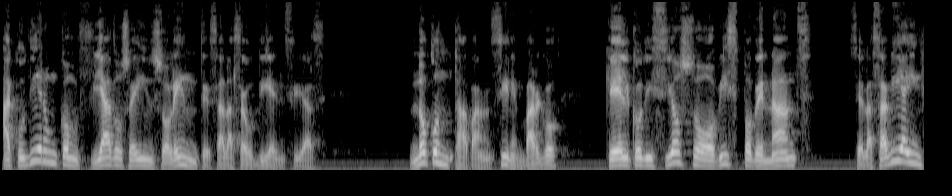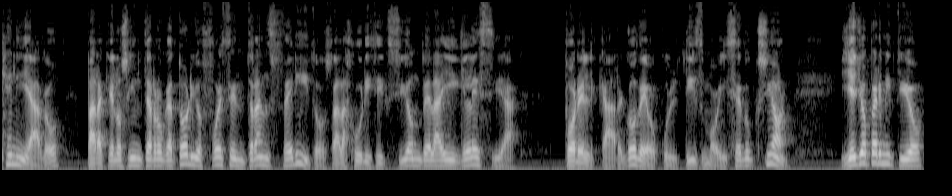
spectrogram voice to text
acudieron confiados e insolentes a las audiencias. No contaban, sin embargo, que el codicioso obispo de Nantes se las había ingeniado para que los interrogatorios fuesen transferidos a la jurisdicción de la Iglesia por el cargo de ocultismo y seducción, y ello permitió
